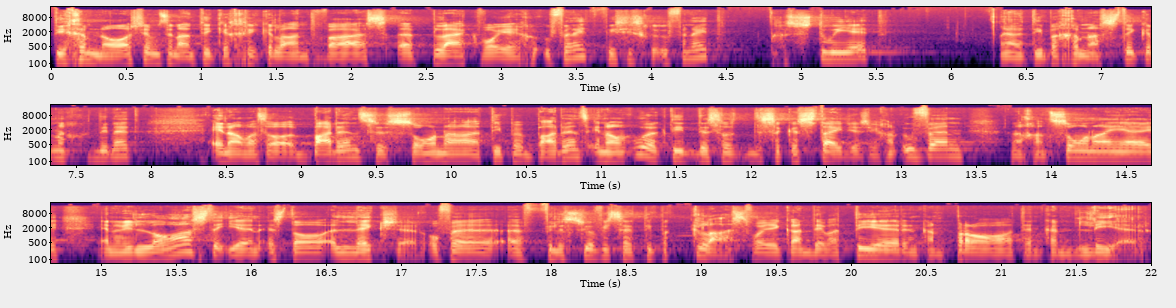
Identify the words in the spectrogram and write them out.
die gimnasiums in antieke Griekeland was 'n plek waar jy geoefen het, fisies geoefen het, gestoei het, uh, tipe gimnastiek en gedoen het en dan was daar buttons so sauna tipe buttons en dan ook die dis dis sulke stages jy gaan oefen en dan gaan sauna jy en dan die laaste een is daar 'n lecture of 'n 'n filosofiese tipe klas waar jy kan debatteer en kan praat en kan leer.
